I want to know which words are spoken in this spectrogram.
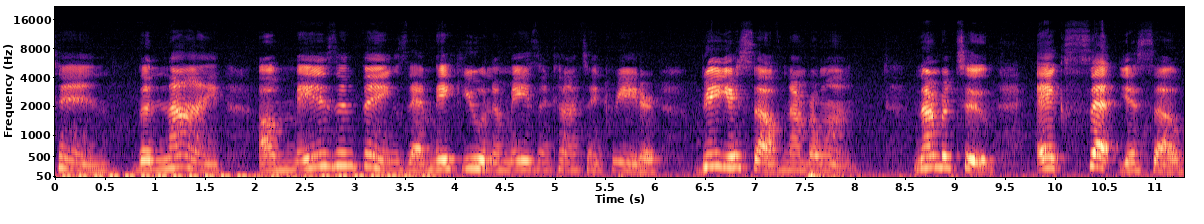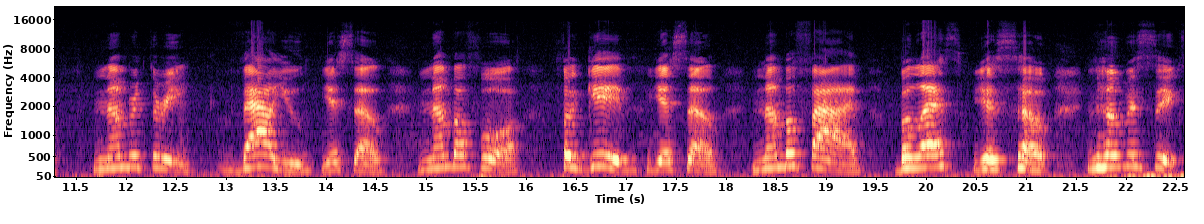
10, the 9 amazing things that make you an amazing content creator. Be yourself, number 1. Number 2, accept yourself. Number 3, value yourself. Number 4, forgive yourself. Number 5, bless yourself. Number 6,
